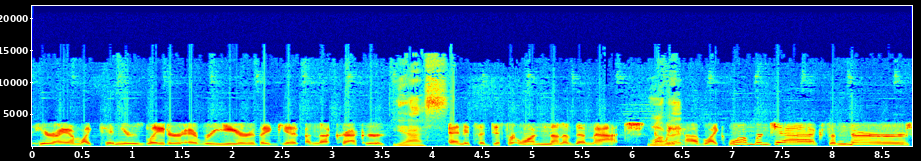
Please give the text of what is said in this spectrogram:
Here I am like 10 years later. Every year they get a Nutcracker Yes. and it's a different one. None of them match. Love and we it. have like lumberjacks, a nurse,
